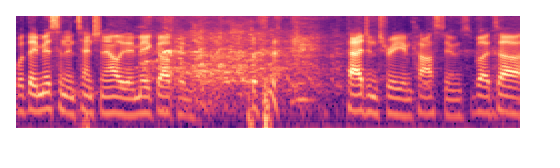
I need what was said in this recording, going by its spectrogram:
what they miss in intentionality, they make up in pageantry and costumes. But, uh,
